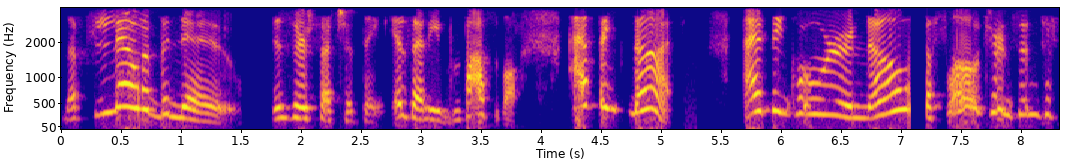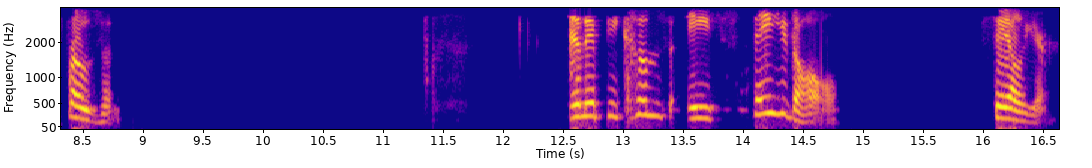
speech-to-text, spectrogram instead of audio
The flow of the no. Is there such a thing? Is that even possible? I think not. I think when we're in no, the flow turns into frozen. And it becomes a fatal failure.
